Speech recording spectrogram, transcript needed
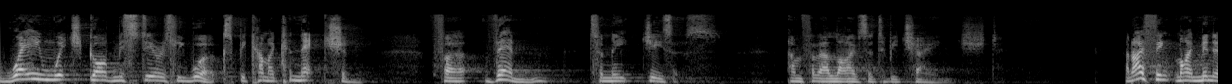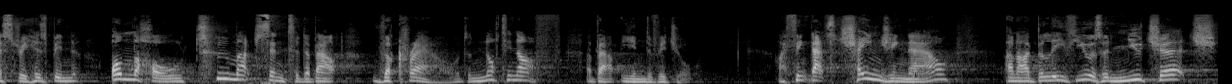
way in which God mysteriously works, become a connection for them to meet Jesus and for their lives are to be changed. And I think my ministry has been, on the whole, too much centered about the crowd and not enough about the individual. I think that's changing now, and I believe you, as a new church,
